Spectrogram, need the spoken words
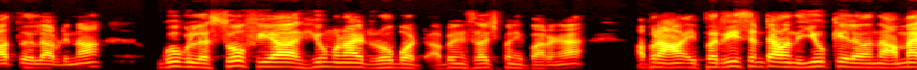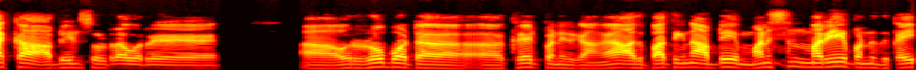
பார்த்ததில்ல அப்படின்னா கூகுளில் சோஃபியா ஹியூமனாய்ட் ரோபோட் அப்படின்னு சர்ச் பண்ணி பாருங்க. அப்புறம் இப்போ ரீசெண்டா வந்து யூகேல வந்து அமேக்கா அப்படின்னு சொல்ற ஒரு ஒரு ரோபோட்டை கிரியேட் பண்ணியிருக்காங்க. அது பார்த்தீங்கன்னா, அப்படியே மனுஷன் மாதிரியே பண்ணுது. கை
